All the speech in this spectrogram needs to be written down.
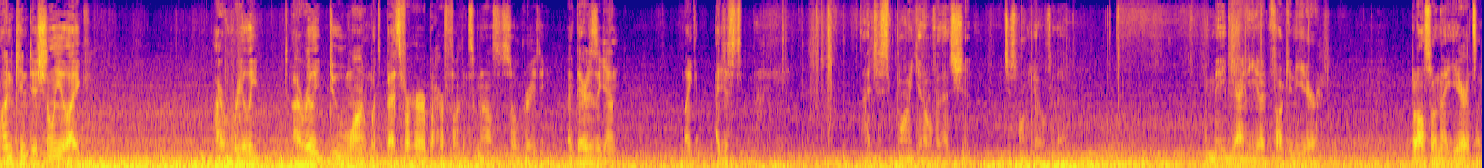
unconditionally, like I really, I really do want what's best for her, but her fucking someone else is so crazy. Like there it is again. Like I just, I just want to get over that shit. I just want to get over that. And maybe I need a fucking year but also in that year, it's like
